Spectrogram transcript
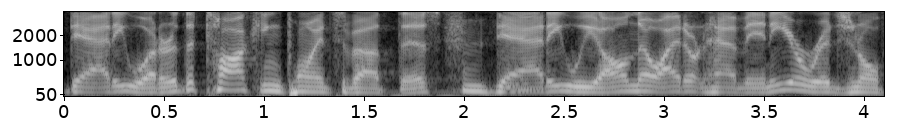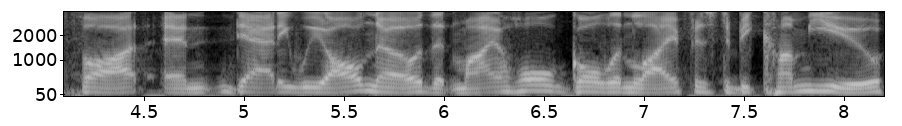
Daddy, what are the talking points about this? Mm-hmm. Daddy, we all know I don't have any original thought. And Daddy, we all know that my whole goal in life is to become you.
